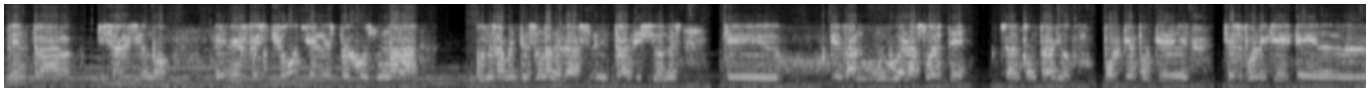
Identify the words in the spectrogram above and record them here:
de entrar y salir, ¿no? En el Feng Shui, el espejo es una, curiosamente es una de las eh, tradiciones que, que dan muy buena suerte. O sea, al contrario. ¿Por qué? Porque se supone que el,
